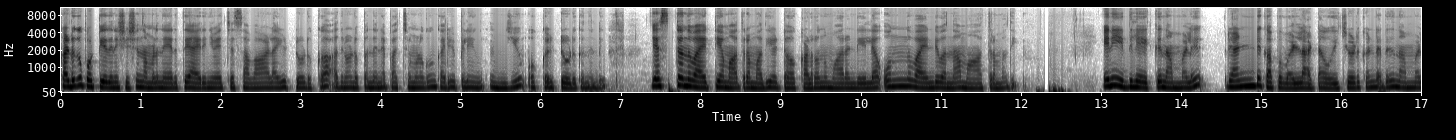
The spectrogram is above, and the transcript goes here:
കടുക് പൊട്ടിയതിന് ശേഷം നമ്മൾ നേരത്തെ അരിഞ്ഞു വെച്ച സവാള ഇട്ട് കൊടുക്കുക. അതിനോടൊപ്പം തന്നെ പച്ചമുളകും കരിവേപ്പിലയും ഇഞ്ചിയും ഒക്കെ ഇട്ട് കൊടുക്കുന്നുണ്ട്. ജസ്റ്റ് ഒന്ന് വയറ്റിയാൽ മാത്രം മതി കേട്ടോ. കളറൊന്നും മാറേണ്ടിയില്ല ഒന്ന് വയണ്ടി വന്നാൽ മാത്രം മതി. ഇനി ഇതിലേക്ക് നമ്മൾ രണ്ട് കപ്പ് വെള്ളാട്ട ഒഴിച്ചു കൊടുക്കേണ്ടത്. നമ്മൾ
